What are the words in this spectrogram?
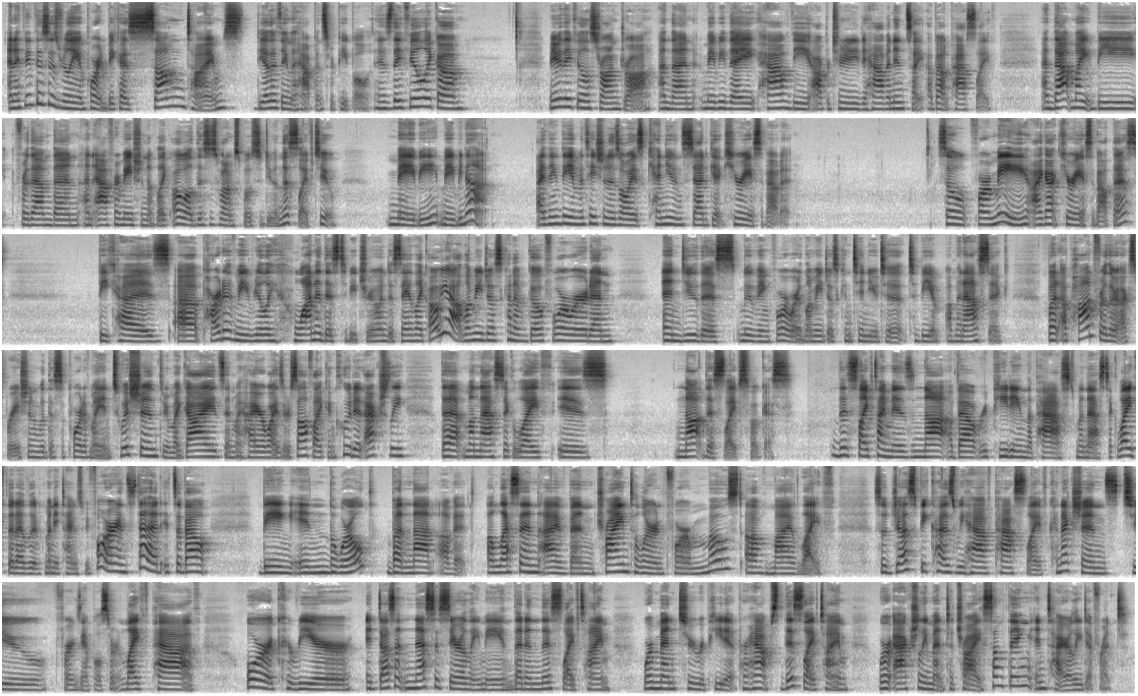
And I think this is really important because sometimes the other thing that happens for people is they feel like a um, maybe they feel a strong draw and then maybe they have the opportunity to have an insight about past life. And that might be for them then an affirmation of like, oh well, this is what I'm supposed to do in this life too. Maybe, maybe not. I think the invitation is always can you instead get curious about it? So for me, I got curious about this because uh, part of me really wanted this to be true and to say like, oh yeah, let me just kind of go forward and and do this moving forward. Let me just continue to to be a, a monastic. But upon further exploration, with the support of my intuition through my guides and my higher wiser self, I concluded actually that monastic life is not this life's focus. This lifetime is not about repeating the past monastic life that I lived many times before. Instead, it's about being in the world, but not of it. A lesson I've been trying to learn for most of my life. So, just because we have past life connections to, for example, a certain life path or a career, it doesn't necessarily mean that in this lifetime we're meant to repeat it. Perhaps this lifetime we're actually meant to try something entirely different.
